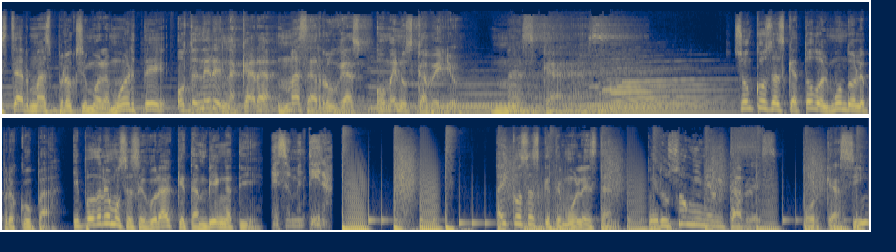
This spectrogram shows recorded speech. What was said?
Estar más próximo a la muerte o tener en la cara más arrugas o menos cabello. Más caras. Son cosas que a todo el mundo le preocupa y podremos asegurar que también a ti. Eso es mentira. Hay cosas que te molestan, pero son inevitables, porque así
